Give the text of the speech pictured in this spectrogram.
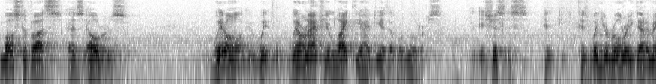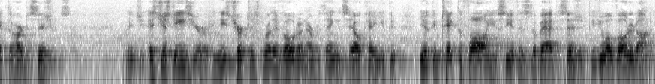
most of us as elders, we don't, we, we don't actually like the idea that we're rulers. It's just, because when you're ruler, you got to make the hard decisions. It's just easier in these churches where they vote on everything and say, okay, you could, you could take the fall, you see if this is a bad decision, because you all voted on it.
